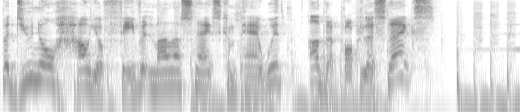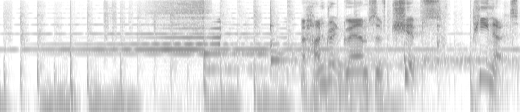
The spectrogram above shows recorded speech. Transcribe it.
But do you know how your favorite Mala snacks compare with other popular snacks? 100 grams of chips, peanuts,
